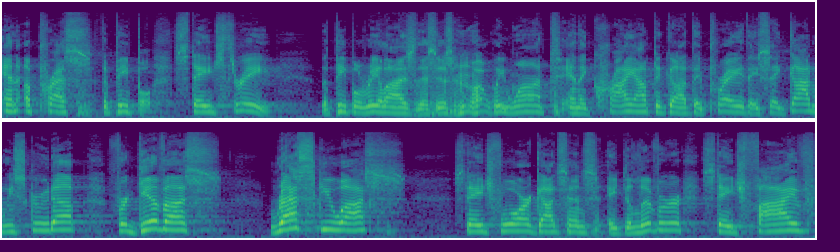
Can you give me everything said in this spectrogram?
and oppress the people. Stage three, the people realize this isn't what we want, and they cry out to God. They pray. They say, God, we screwed up. Forgive us. Rescue us. Stage four, God sends a deliverer. Stage five,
